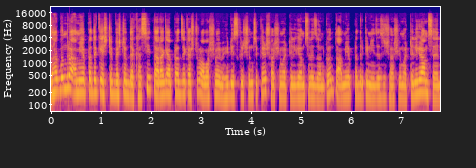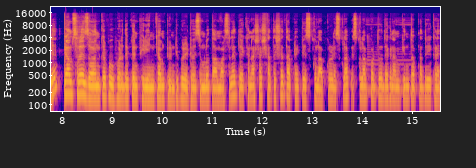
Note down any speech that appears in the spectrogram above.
যাক বন্ধুরা, আমি আপনাদেরকে স্টেপ বাই স্টেপ দেখাচ্ছি। তার আগে আপনার যে কাজটা অবশ্যই ভিডিও ডিসক্রিপশন চেক করে সসীমার টেলিগ্রাম সেলে জয়েন করুন। তো আমি আপনাদেরকে নিয়ে যাচ্ছি সসীমার টেলিগ্রাম সেলে টেলিগ্রাম সেলে জয়েন করার পর উপরে দেখবেন ফ্রি ইনকাম টোয়েন্টি ফোর এটা হচ্ছে মূলত আমার চ্যানেল তো এখানে আসার সাথে সাথে আপনি একটু স্কুল আপ করুন স্কুল আপ স্কুল আপ করতে দেখেন আমি কিন্তু আপনাদের এখানে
